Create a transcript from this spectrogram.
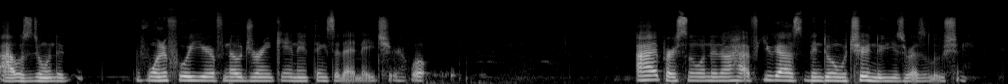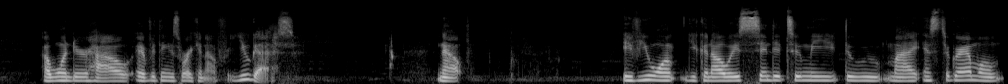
I was doing a wonderful year of no drinking and things of that nature. Well, I personally want to know how you guys been doing with your New Year's resolution. I wonder how everything is working out for you guys. Now, if you want, you can always send it to me through my Instagram on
